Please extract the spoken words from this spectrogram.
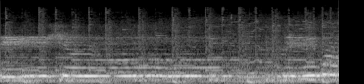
Yeshua, we.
